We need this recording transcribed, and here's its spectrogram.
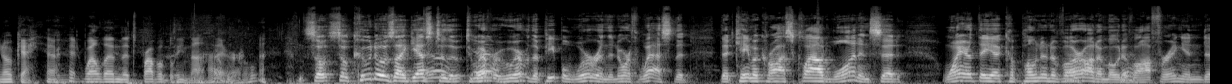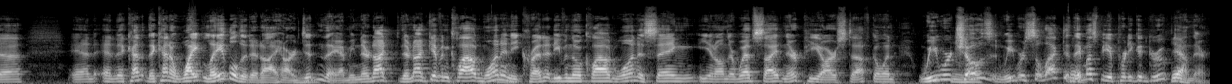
Okay. All right. Well, then that's probably not there. So, so kudos, I guess, to the to whoever yeah. whoever the people were in the Northwest that that came across Cloud One and said, "Why aren't they a component of our automotive offering?" And uh, and and they kind of they kind of white labeled it at iHeart, mm. didn't they? I mean, they're not they're not giving Cloud One mm. any credit, even though Cloud One is saying, you know, on their website and their PR stuff, going, "We were mm-hmm. chosen, we were selected." They mm. must be a pretty good group Yeah. down there.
